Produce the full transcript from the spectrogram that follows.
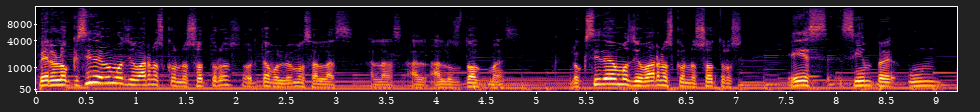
Pero lo que sí debemos llevarnos con nosotros, ahorita volvemos a, a, los dogmas, lo que sí debemos llevarnos con nosotros es siempre un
